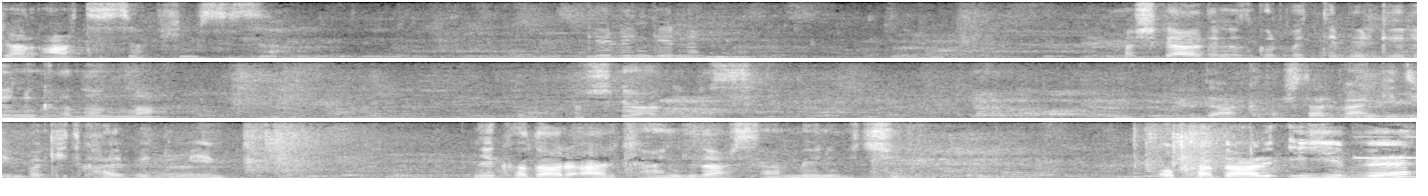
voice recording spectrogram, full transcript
Gel artist yapayım sizi. Gelin gelin. Hoş geldiniz Gurbette Bir Gelinin kanalına. Hoş geldiniz. Bir de arkadaşlar ben gideyim vakit kaybetmeyeyim. Ne kadar erken gidersem benim için o kadar iyi ve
